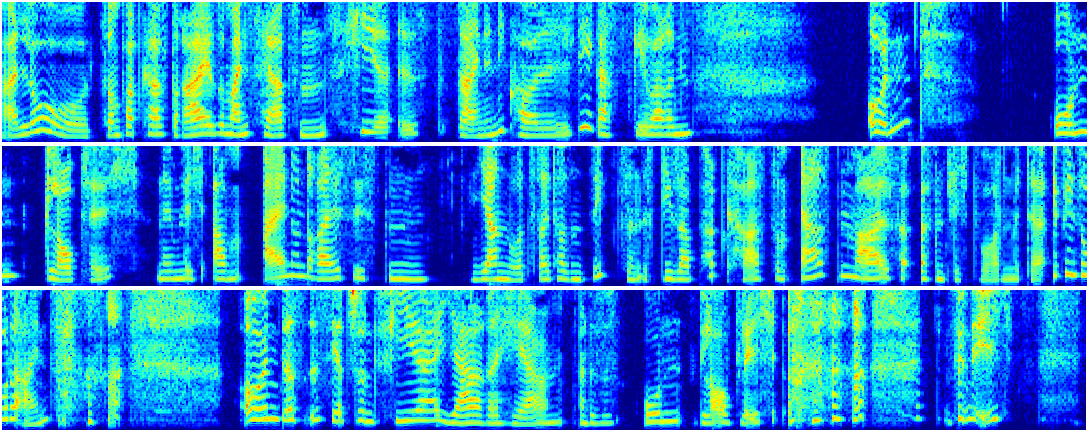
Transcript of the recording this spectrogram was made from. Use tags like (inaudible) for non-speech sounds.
Hallo zum Podcast Reise meines Herzens. Hier ist deine Nicole, die Gastgeberin. Und unglaublich, nämlich am 31. Januar 2017 ist dieser Podcast zum ersten Mal veröffentlicht worden mit der Episode 1. (laughs) Und das ist jetzt schon vier Jahre her. Und es ist unglaublich, (laughs) finde ich,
